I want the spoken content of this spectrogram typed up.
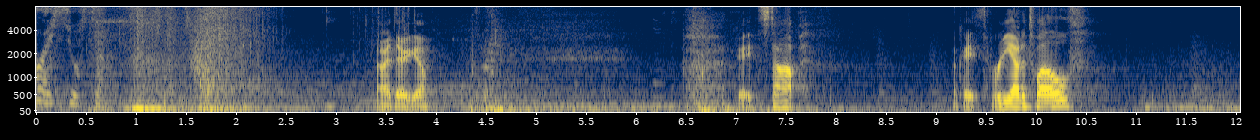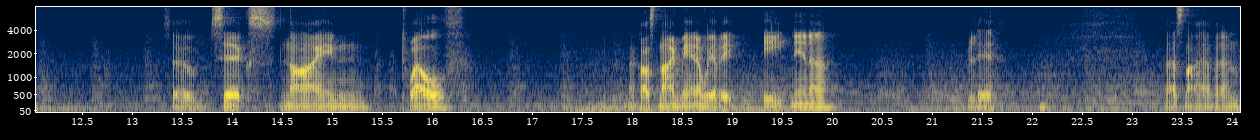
Brace. All right, there you go. Okay, stop. Okay, three out of twelve. So six, nine, twelve. That costs nine mana. We have eight, eight mana. Bleh. That's not happening.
